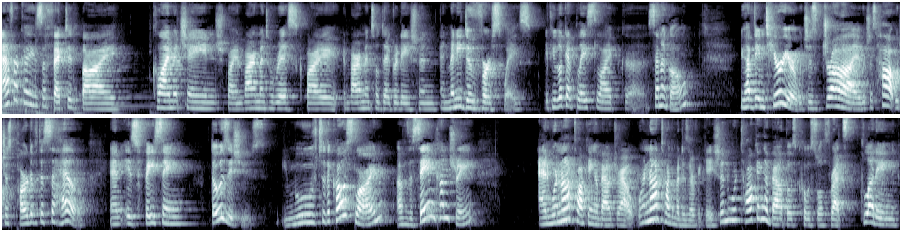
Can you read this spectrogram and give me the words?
Africa is affected by climate change, by environmental risk, by environmental degradation in many diverse ways. If you look at a place like uh, Senegal, you have the interior, which is dry, which is hot, which is part of the Sahel and is facing those issues. You move to the coastline of the same country and we're not talking about drought. We're not talking about desertification. We're talking about those coastal threats, flooding,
